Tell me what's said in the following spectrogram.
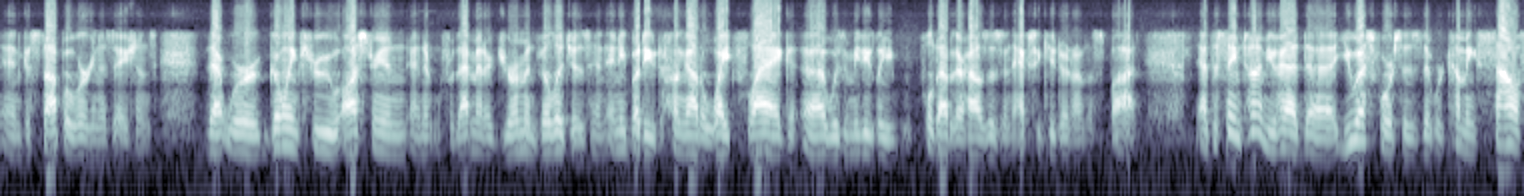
and Gestapo organizations that were going through Austrian and, for that matter, German villages, and anybody who hung out a white flag uh, was immediately pulled out of their houses and executed on the spot. At the same time, you had uh, U.S. forces that were coming south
